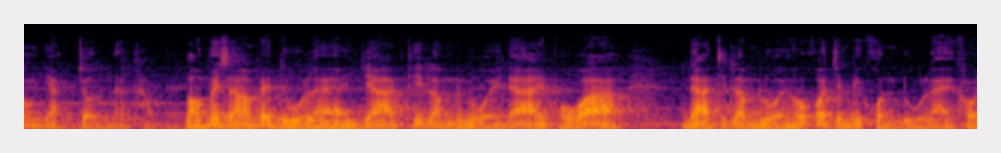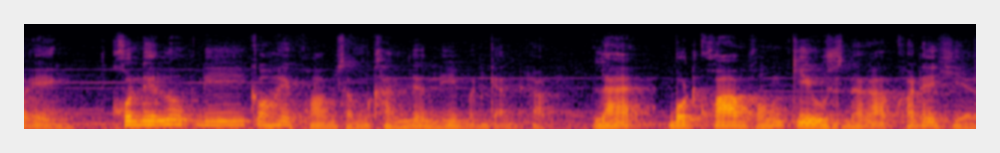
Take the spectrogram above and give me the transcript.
ต้องยากจนนะครับ เราไม่สามารถไปดูแลญาติที่ร่ำรวยได้ เพราะว่าญาติที่ร่ำรวยเขาก็จะมีคนดูแลเขาเอง คนในโลกนี้ก็ให้ความสำคัญเรื่องนี้เหมือนกันครับ และบทความของกิลส์นะครับเขาได้เขียน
